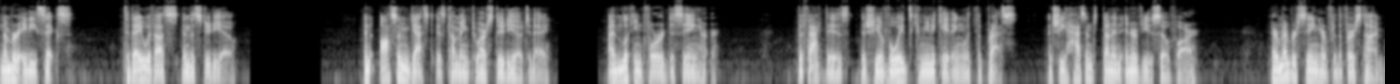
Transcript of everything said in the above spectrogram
Number 86. Today with us in the studio. An awesome guest is coming to our studio today. I'm looking forward to seeing her. The fact is that she avoids communicating with the press, and she hasn't done an interview so far. I remember seeing her for the first time.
